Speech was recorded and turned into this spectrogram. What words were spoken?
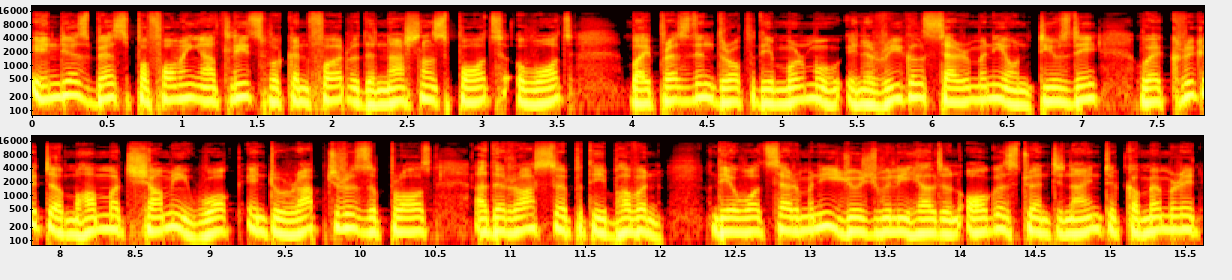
India's best performing athletes were conferred with the National Sports Awards by President Draupadi Murmu in a regal ceremony on Tuesday, where cricketer Mohammad Shami walked into rapturous applause at the Rashtrapati Bhavan. The award ceremony, usually held on August 29 to commemorate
